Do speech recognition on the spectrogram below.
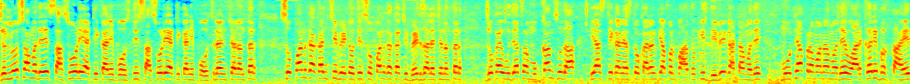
जल्लोषामध्ये सासवड या ठिकाणी पोहोचली. सासवड या ठिकाणी पोहोचल्यानंतर सोपान काकांची भेट होती. सोपान काकाची भेट झाल्याच्यानंतर जो काही उद्याचा मुक्कामसुद्धा याच ठिकाणी असतो. कारण की आपण पाहतो की दिवे घाटामध्ये मोठ्या प्रमाणामध्ये वारकरी भक्त आहेत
